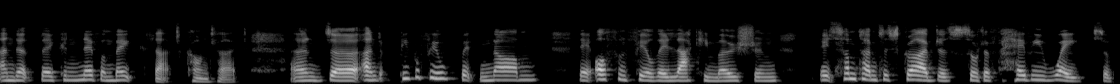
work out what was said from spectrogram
and that they can never make that contact. And uh, and people feel a bit numb. They often feel they lack emotion. It's sometimes described as sort of heavy weights of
